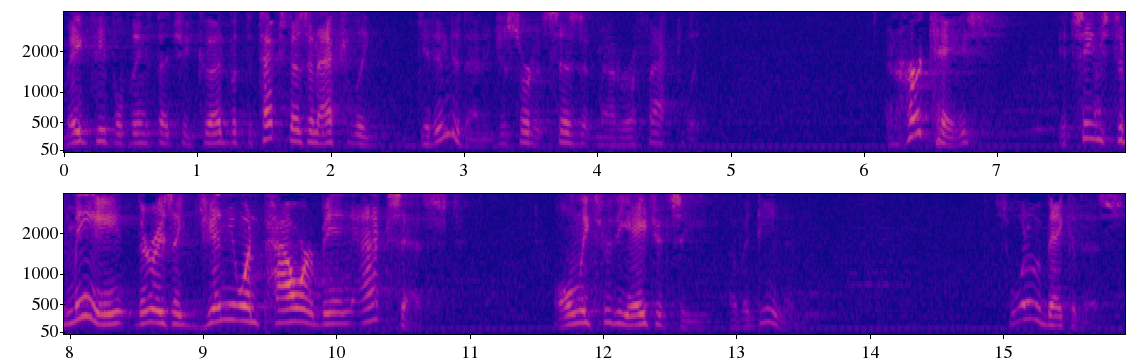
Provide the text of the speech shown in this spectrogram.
made people think that she could, but the text doesn't actually get into that. It just sort of says it matter of factly. In her case, it seems to me there is a genuine power being accessed only through the agency of a demon. So, what do we make of this?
